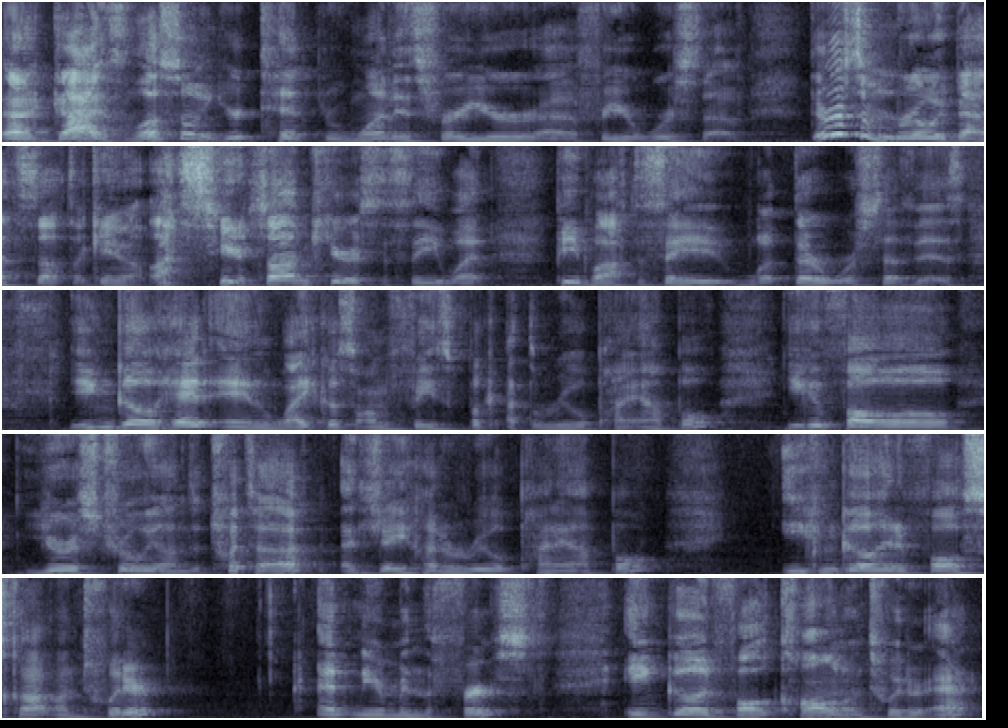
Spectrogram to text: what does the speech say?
uh, guys, let us know your ten through one is for your uh, for your worst of. There was some really bad stuff that came out last year, so I'm curious to see what people have to say what their worst stuff is. You can go ahead and like us on Facebook at the Reel Pineapple. You can follow yours truly on the Twitter at jhunterreelpineapple. You can go ahead and follow Scott on Twitter at Nearman the First. And you can go ahead and follow Colin on Twitter at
